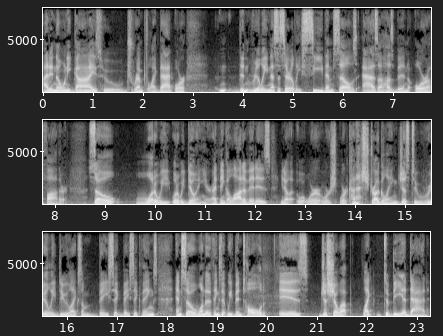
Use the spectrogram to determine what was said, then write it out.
I didn't know any guys who dreamt like that or n- didn't really necessarily see themselves as a husband or a father. So what are we what are we doing here? I think a lot of it is you know we're we're we're kind of struggling just to really do like some basic basic things. And so one of the things that we've been told is just show up. Like to be a dad,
